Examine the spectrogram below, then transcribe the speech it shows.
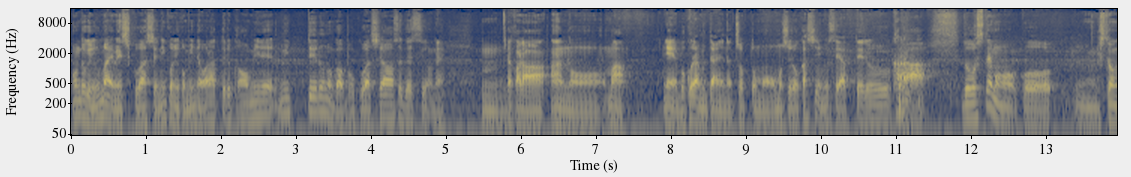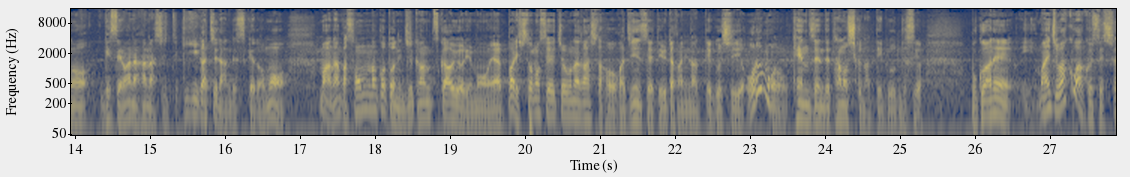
この時にうまい飯食わしてニコニコみんな笑ってる顔を見れ見てるのが僕は幸せですよね。うん、だから、あのー、まあ、ね、僕らみたいなちょっともう面白おかしい店やってるから、どうしてもこう、うん、人の下世話な話って聞きがちなんですけどもまあなんかそんなことに時間使うよりもやっぱり人の成長を促した方が人生って豊かになっていくし俺も健全で楽しくなっていくんですよ。僕はね毎日ワクワクしてし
